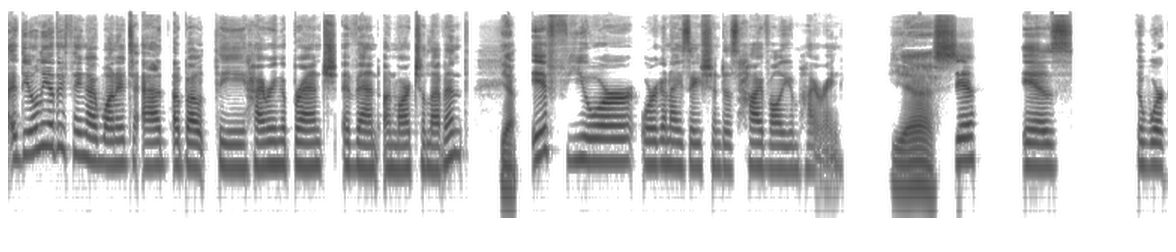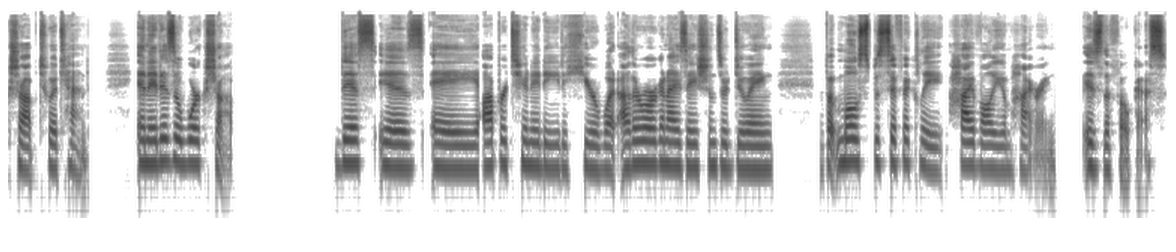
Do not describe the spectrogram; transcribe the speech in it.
Uh, The only other thing I wanted to add about the hiring a branch event on March 11th. Yeah. If your organization does high volume hiring, Yes. this is the workshop to attend. And it is a workshop. This is a opportunity to hear what other organizations are doing, but most specifically, high volume hiring is the focus.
